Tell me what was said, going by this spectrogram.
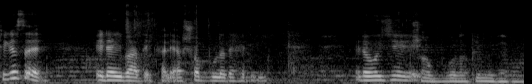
ঠিক আছে? এটাই বাদে খালি আর সবগুলো দেখা দিবি। এটা ওই যে সবগুলো কিনে দেবেন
